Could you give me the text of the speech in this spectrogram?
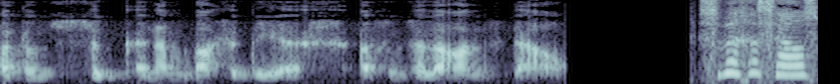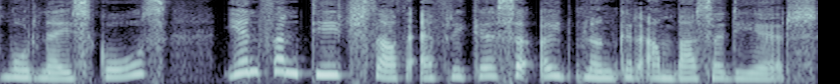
wat ons soek in ambassadeurs as ons hulle aanstel. So gesels Morney Skols, een van Teach South Africa se uitblinker ambassadeurs.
